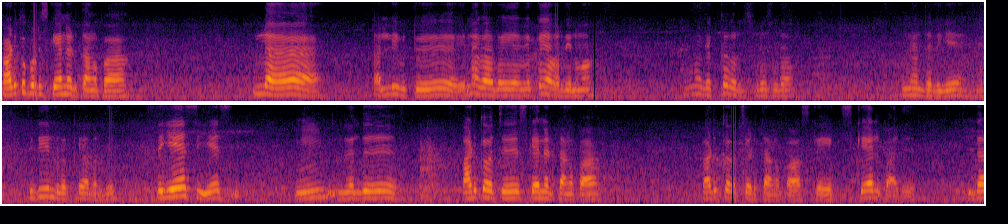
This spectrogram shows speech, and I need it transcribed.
படுக்க போட்டு ஸ்கேன் எடுத்தாங்கப்பா. இல்லை தள்ளி விட்டு என்ன வெக்கையாக வருது என்னமோ? என்னமோ வெக்க வருது சுட சுடா. என்னன்னு தெரியலையே. திடீர்னு வெக்கையாக வருது. இந்த ஏசி ஏசி ம் இது வந்து படுக்க வச்சு ஸ்கேன் எடுத்தாங்கப்பா. படுக்க வச்சு எடுத்தாங்கப்பா. ஸ்கே ஸ்கேன் அது. இதா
